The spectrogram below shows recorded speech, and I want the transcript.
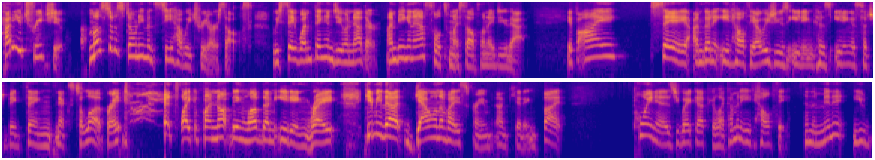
how do you treat you? Most of us don't even see how we treat ourselves. We say one thing and do another. I'm being an asshole to myself when I do that. If I say I'm going to eat healthy, I always use eating because eating is such a big thing next to love, right? it's like if I'm not being loved, I'm eating, right? Give me that gallon of ice cream. I'm kidding. But point is, you wake up, you're like, I'm going to eat healthy. And the minute you,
